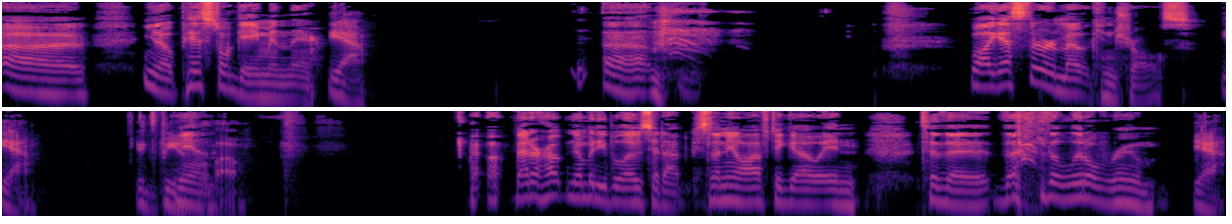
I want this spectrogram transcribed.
uh you know pistol game in there Yeah. Um, well, I guess the remote controls. Yeah. It's beautiful though. Uh, Better hope nobody blows it up because then you'll have to go in to the, the, the little room. Yeah.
